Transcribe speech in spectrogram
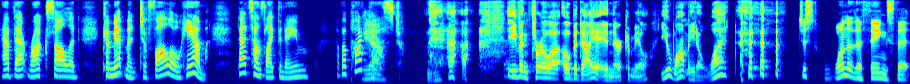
Have that rock solid commitment to follow him. That sounds like the name of a podcast. Yeah. Yeah. Even throw Obadiah in there, Camille. You want me to what? just one of the things that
